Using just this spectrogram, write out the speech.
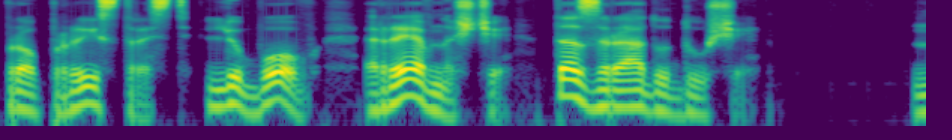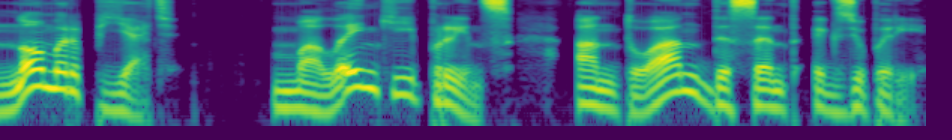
про пристрасть, любов, ревнощі та зраду душі. Номер 5. Маленький принц Антуан де Сент-Екзюпері.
